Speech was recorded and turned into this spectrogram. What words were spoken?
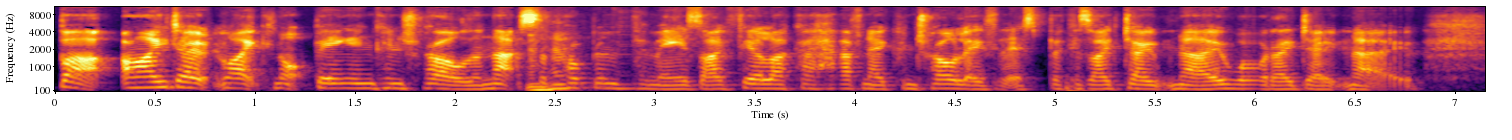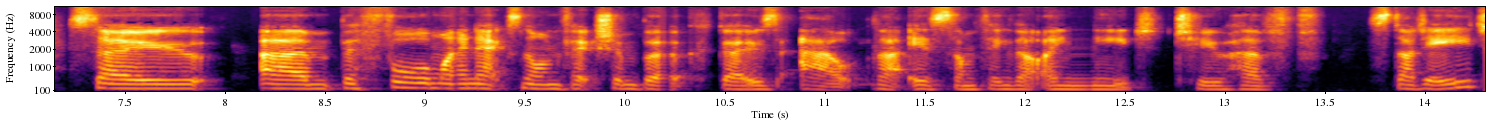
but I don't like not being in control. And that's mm-hmm. the problem for me is I feel like I have no control over this because I don't know what I don't know. So um, before my next nonfiction book goes out, that is something that I need to have studied.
